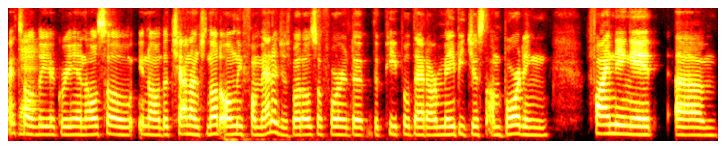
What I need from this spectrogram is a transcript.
I totally agree. And also, you know, the challenge not only for managers but also for the the people that are maybe just onboarding, finding it um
